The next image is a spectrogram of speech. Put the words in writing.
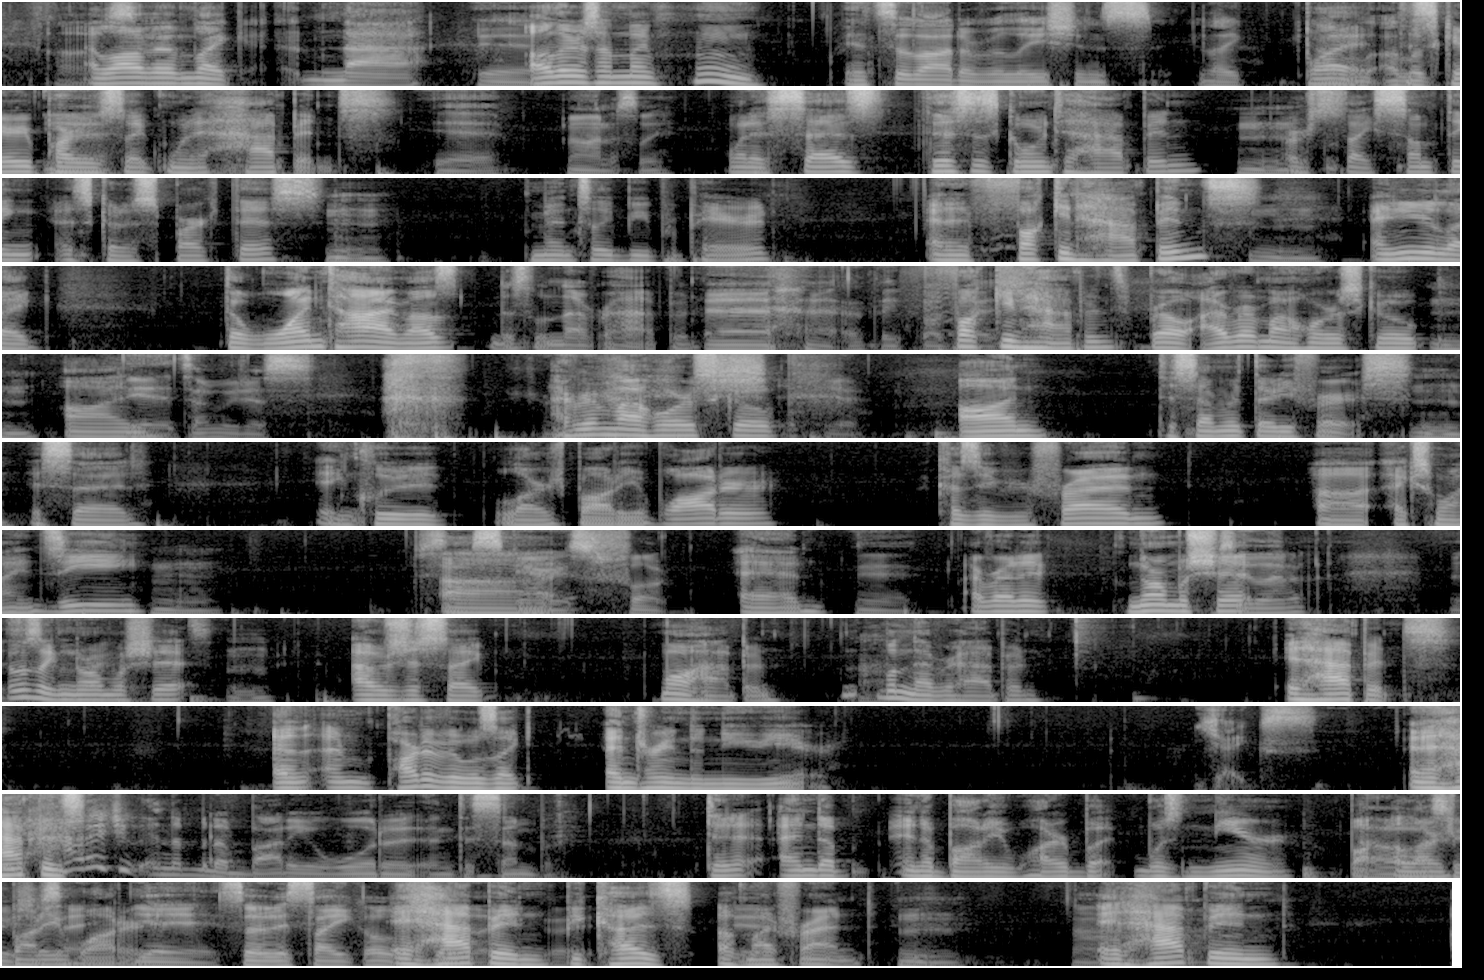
A lot of them like, nah. Yeah, Others, I'm like, hmm. it's a lot of relations. Like, But I, I the look, scary part yeah. is like when it happens, yeah, honestly, when it says this is going to happen, Mhm. or it's like something is going to spark this. Mhm. Mentally be prepared, and it fucking happens, Mhm. and you're like, the one time I was, this will never happen. Fuck fucking happens, bro. I read my horoscope Mhm. on. Yeah, tell me this. I read my horoscope Yeah. on December 31st. Mhm. It said it included large body of water because of your friend, uh, X, Y, and Z. Mhm. Sounds Uh, scary as fuck. And Yeah. I read it, normal shit. It was like normal shit. Mhm. I was just like, won't happen. Uh-huh. Will never happen. It happens. And and part of it was like entering the new year. Yikes. And it happens How did you end up in a body of water in December? didn't end up in a body of water, but was near bo- Oh, a large body of water. Yeah, yeah. So it's like, oh, it shit, like, happened right. because of Yeah. my friend. Mhm. It Oh, happened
